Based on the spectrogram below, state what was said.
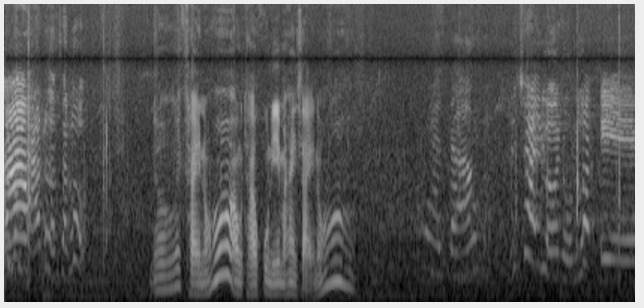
อ้าวขาเดินซะลูกเอ้ยใครเนาะเอาเท้าคู่นี้มาให้ใส่เนาะ ไม่ใช่เลยหนูเลือกเอง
